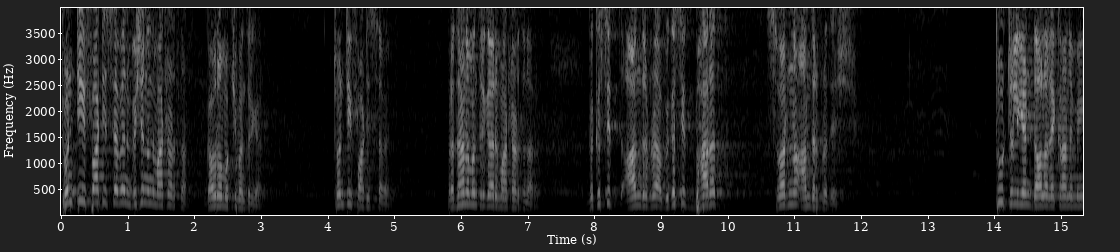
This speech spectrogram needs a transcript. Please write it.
ట్వంటీ ఫార్టీ సెవెన్ విజన్ అని మాట్లాడుతున్నారు గౌరవ ముఖ్యమంత్రి గారు. ట్వంటీ ఫార్టీ సెవెన్ ప్రధానమంత్రి గారు మాట్లాడుతున్నారు. వికసిత్ ఆంధ్రప్ర Viksit Bharat Swarna Andhra Pradesh. Two trillion dollar economy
